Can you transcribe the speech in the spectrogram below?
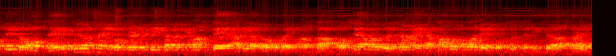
本日も整列乗車にご協力いただきましてありがとうございました。お幸せ車内中ほどまでお進みください。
